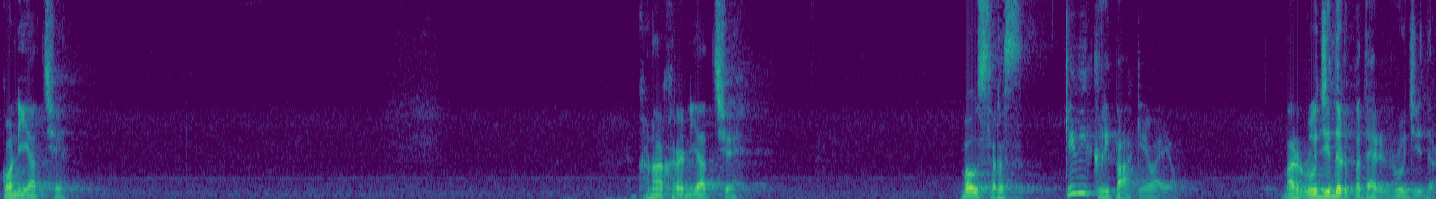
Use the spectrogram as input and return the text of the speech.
કોની યાદ છે? ઘણા ખરાને યાદ છે. બહુ સરસ કેવી કૃપા કહેવાય મારે રોજીદળ પધારે રોજીદળ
